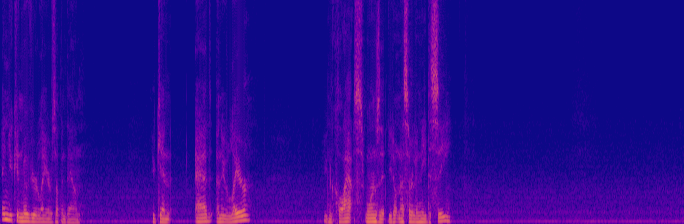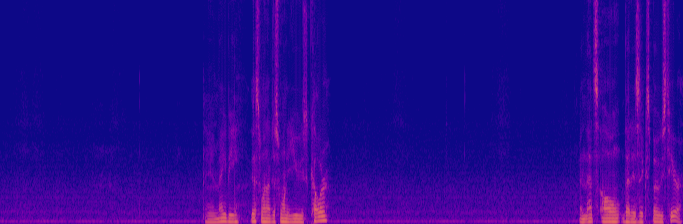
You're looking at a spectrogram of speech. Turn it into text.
And you can move your layers up and down. You can add a new layer. You can collapse ones that you don't necessarily need to see. And maybe this one I just want to use color. And that's all that is exposed here.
